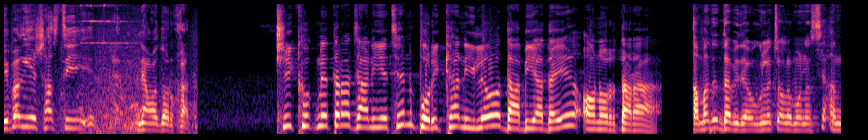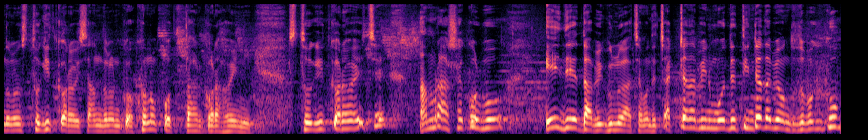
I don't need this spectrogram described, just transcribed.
বিভাগীয় শাস্তি নেওয়া দরকার। শিক্ষক নেতারা জানিয়েছেন পরীক্ষা নিলেও দাবি আদায়ে অনর তারা। আমাদের দাবি দাওয়াগুলো চলমান আছে, আন্দোলন স্থগিত করা হয়েছে। আন্দোলন কখনো প্রত্যাহার করা হয়নি। স্থগিত করা হয়েছে। আমরা আশা করব এই যে দাবিগুলো আছে, আমাদের চারটা দাবির মধ্যে তিনটা দাবি অন্ততপক্ষে খুব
